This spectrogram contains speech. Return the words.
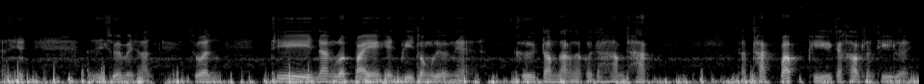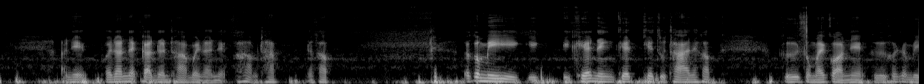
อันนี้อันนี้ช่วยไม่ทัน ส่วนที่นั่งรถไปเห็นผีตองเหลืองเนี่ย คือตามหลังแล้วก็จะห้ามทัก ถ้าทักปั๊บผีจะเข้าทันทีเลย อันนี้เพราะฉะนั้นเนี่ยการเดินทางไปไหนเนี่ยห้ามทักนะครับ แล้วก็มีอีกอีกอีกเคสหนึ่งเคสเคสสุดท้ายนะครับ คือสมัยก่อนเนี่ยคือเขาจะมี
